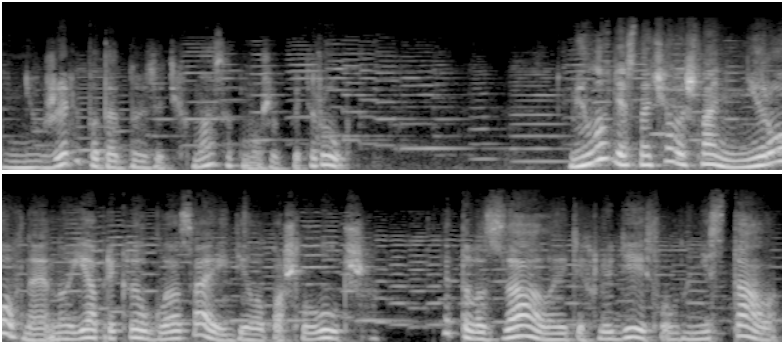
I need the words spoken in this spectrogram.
Неужели под одной из этих масок может быть рук? Мелодия сначала шла неровная, но я прикрыл глаза, и дело пошло лучше. Этого зала, этих людей словно не стало.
